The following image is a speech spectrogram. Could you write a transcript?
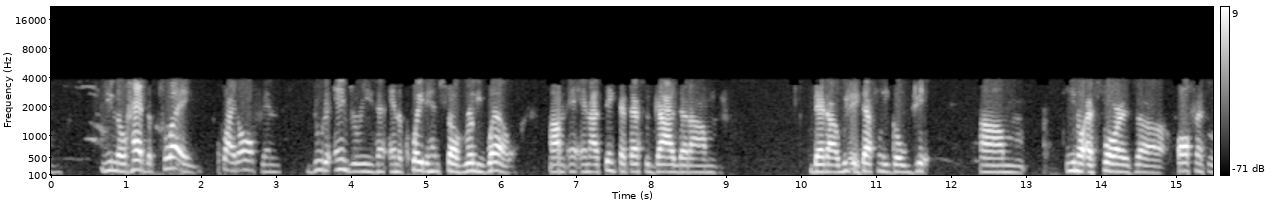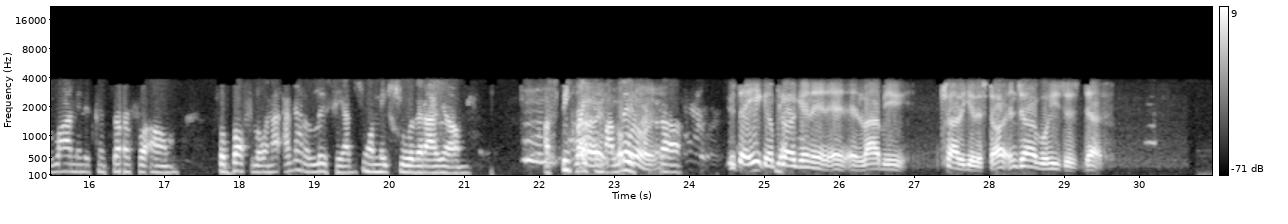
you know had to play quite often due to injuries and, and equated himself really well. Um, and, and I think that that's a guy that um that uh, we could definitely go get. Um, you know, as far as uh, offensive lineman is concerned for um for Buffalo, and I, I got a list here. I just want to make sure that I um I speak right All from my hold list. on. Uh, You think he can Yeah. plug in and, and, and lobby, try to get a starting job, or he's just deaf?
